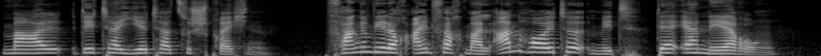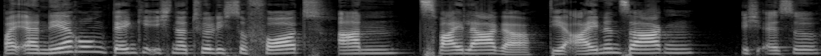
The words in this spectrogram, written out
mal detaillierter zu sprechen. Fangen wir doch einfach mal an heute mit der Ernährung. Bei Ernährung denke ich natürlich sofort an zwei Lager. Die einen sagen, ich esse,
